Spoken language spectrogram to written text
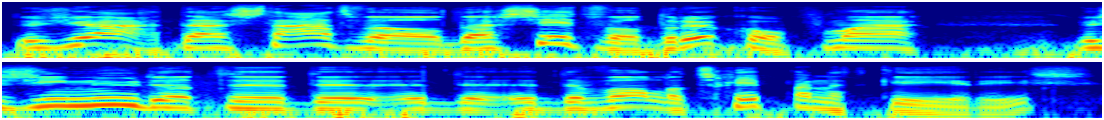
Dus ja, daar, staat wel, daar zit wel druk op. Maar we zien nu dat de, de, de, de wal het schip aan het keren is.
